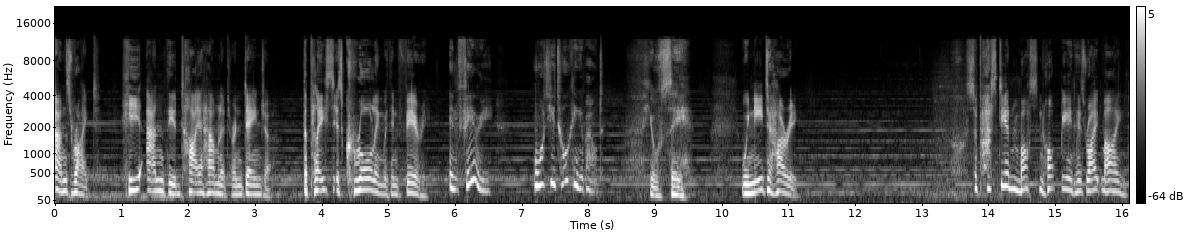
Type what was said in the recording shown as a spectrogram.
Anne's right. He and the entire hamlet are in danger. The place is crawling with Inferi. Inferi? What are you talking about? You'll see. We need to hurry. Sebastian must not be in his right mind.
